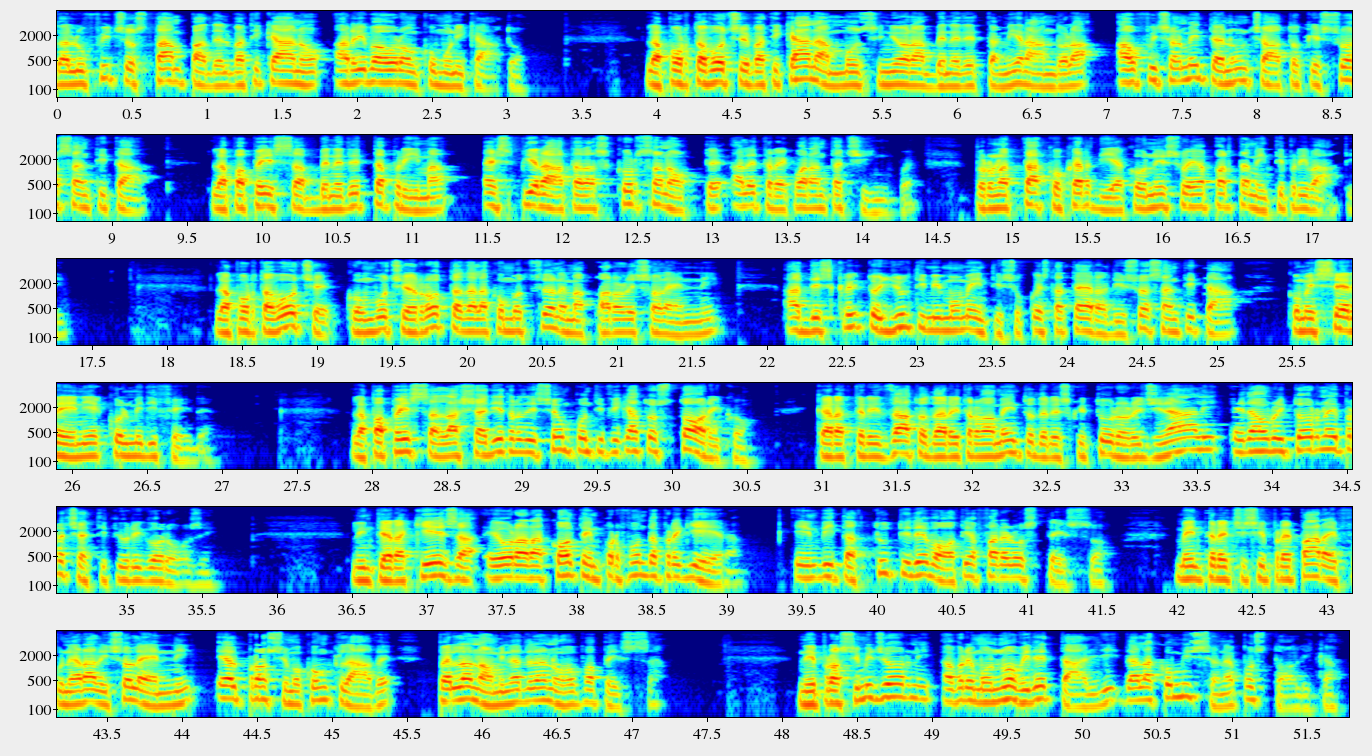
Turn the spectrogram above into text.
dall'ufficio stampa del Vaticano arriva ora un comunicato. La portavoce vaticana, Monsignora Benedetta Mirandola, ha ufficialmente annunciato che Sua Santità, la papessa Benedetta I, è spirata la scorsa notte alle 3.45 per un attacco cardiaco nei suoi appartamenti privati. La portavoce, con voce rotta dalla commozione ma parole solenni, ha descritto gli ultimi momenti su questa terra di Sua Santità come sereni e colmi di fede. La papessa lascia dietro di sé un pontificato storico, caratterizzato dal ritrovamento delle scritture originali e da un ritorno ai precetti più rigorosi. L'intera Chiesa è ora raccolta in profonda preghiera e invita tutti i devoti a fare lo stesso, mentre ci si prepara ai funerali solenni e al prossimo conclave per la nomina della nuova papessa. Nei prossimi giorni avremo nuovi dettagli dalla Commissione Apostolica.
